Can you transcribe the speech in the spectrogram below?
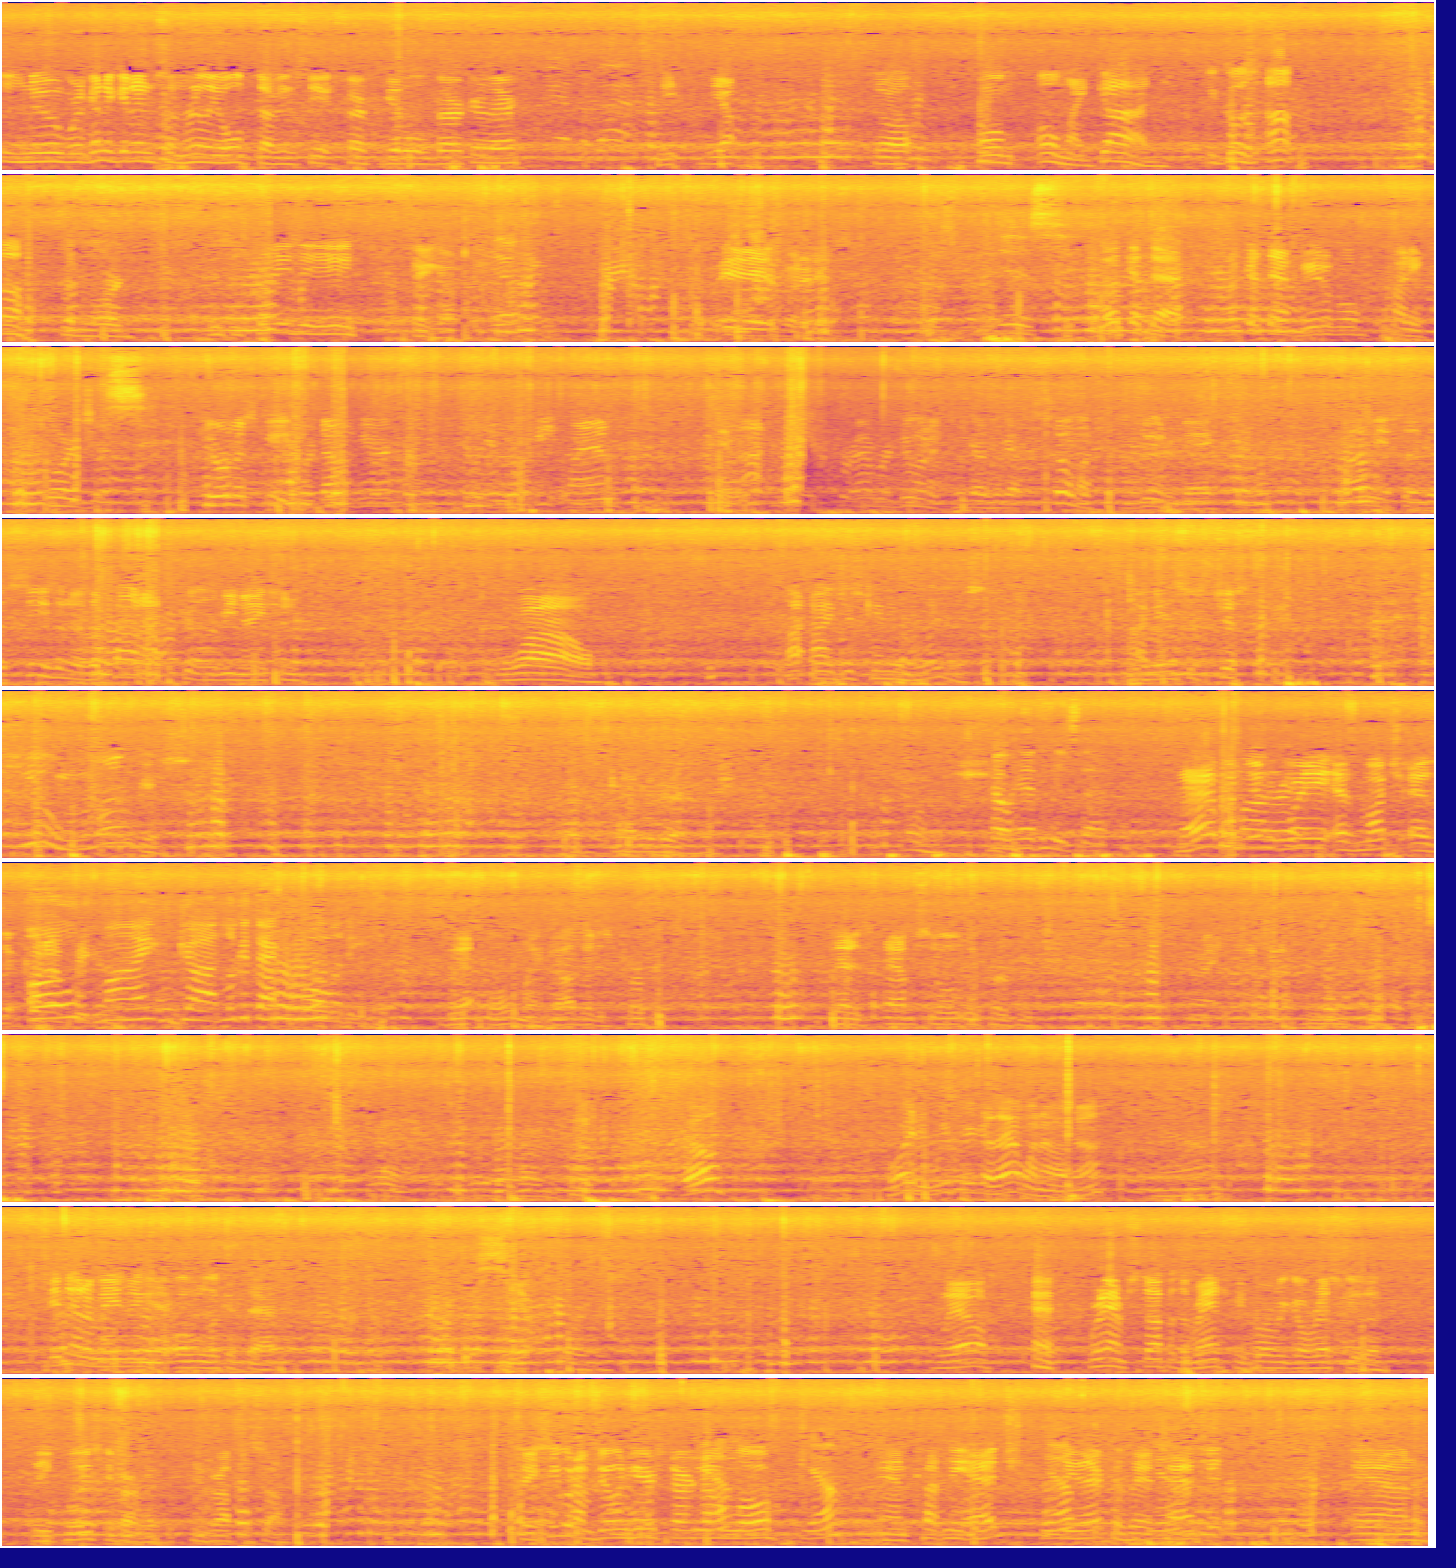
is new. We're going to get into some really old stuff. You see it starts to get a little darker there. Yeah, in the back. Yep. So, oh, oh my God. It goes up. Oh, good Lord. This is crazy. There you go. Yeah. It is what it is. Look at that. Look at that beautiful honey. Gorgeous. Pure mesquite. We're down here in mesquite land. Cannot wait forever doing it because we got so much to do today. Obviously, the season is upon us, Bee Nation. Wow. I, I just can't even believe this. I mean, this is just humongous. God, look at that. How heavy is that? That one didn't weigh as much as it could Oh my god, look at that quality. That, oh my god, that is perfect. That is absolutely perfect. All right. Well, boy, did we figure that one out, huh? Isn't that amazing? Oh, look at that. Yep. Well, we're gonna have to stop at the ranch before we go rescue the, the police department and drop this off. So you see what I'm doing here? Starting down low Yeah. and cutting the edge. Yep. See there? Because they Yep. attach it. And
